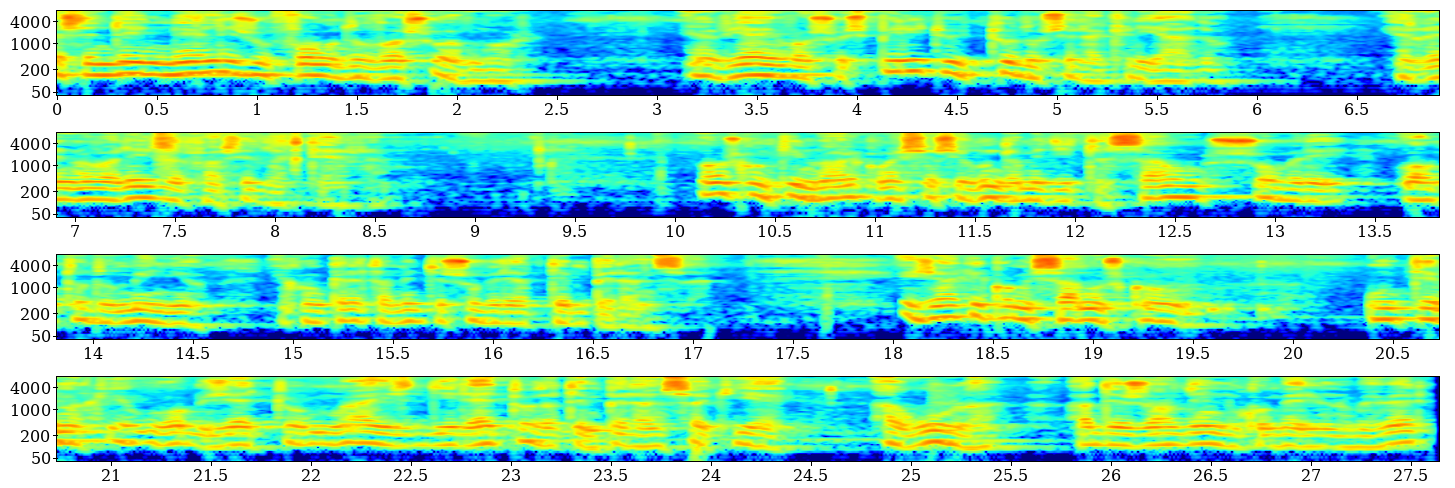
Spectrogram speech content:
e acendei neles o fogo do vosso amor. Enviai o vosso Espírito e tudo será criado, e renovareis a face da terra. Vamos continuar com essa segunda meditação sobre o autodomínio e concretamente sobre a temperança. E já que começamos com um tema que é o objeto mais direto da temperança, que é a gula, a desordem no comer e no beber,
